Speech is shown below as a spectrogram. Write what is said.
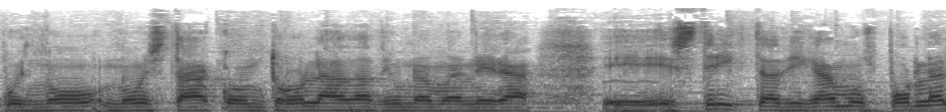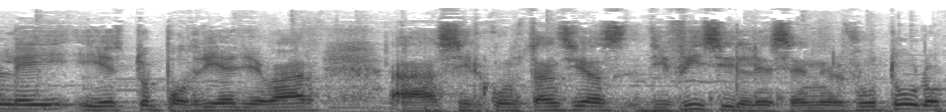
pues no, no está controlada de una manera eh, estricta, digamos, por la ley y esto podría llevar a circunstancias difíciles en el futuro.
